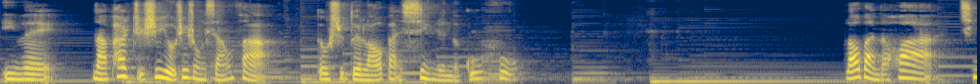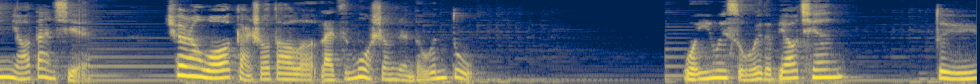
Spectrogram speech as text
因为哪怕只是有这种想法，都是对老板信任的辜负。老板的话轻描淡写。却让我感受到了来自陌生人的温度。我因为所谓的标签，对于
